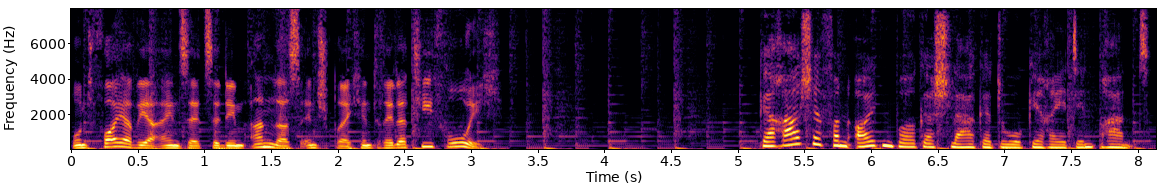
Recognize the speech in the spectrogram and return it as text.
und Feuerwehreinsätze dem Anlass entsprechend relativ ruhig. Garage von Oldenburger Schlagerduo gerät in Brand.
